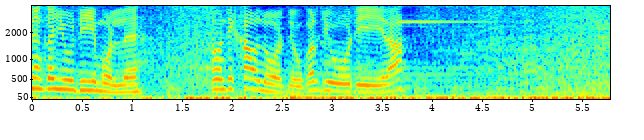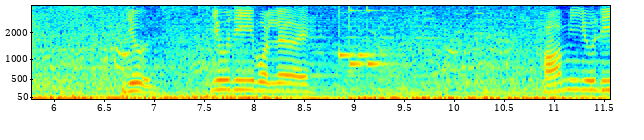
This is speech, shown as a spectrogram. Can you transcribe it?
นั่นก็ยูดีหมดเลยโน่นที่เข้าโหลดอยู่ก็ยูดีนะยูยูดีหมดเลย อ๋อมียูดี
